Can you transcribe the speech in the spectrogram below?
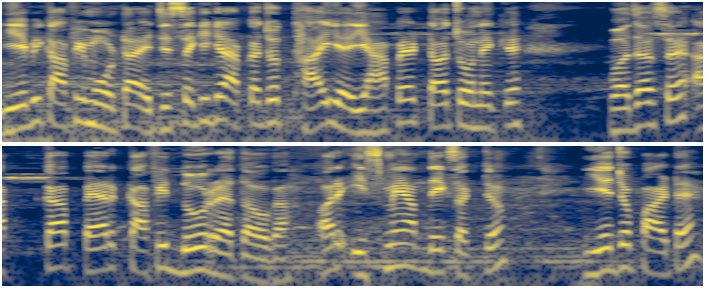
ये भी काफ़ी मोटा है, जिससे कि क्या आपका जो थाई है, यहाँ पे टच होने के वजह से आपका पैर काफ़ी दूर रहता होगा। और इसमें आप देख सकते हो, ये जो पार्ट है,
